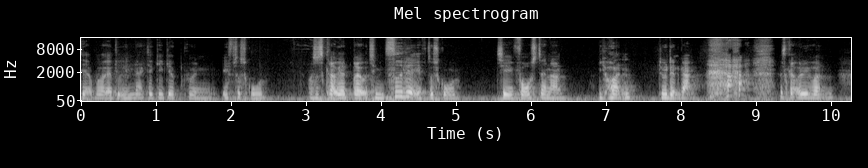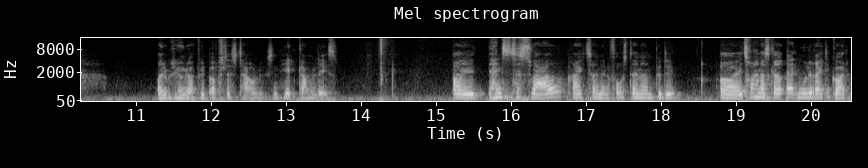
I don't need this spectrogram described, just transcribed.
der hvor jeg blev indlagt, der gik jeg på en efterskole. Og så skrev jeg et brev til min tidligere efterskole, til forstanderen i hånden. Det var dengang. jeg skrev det i hånden. Og det blev hængt op på en opslagstavle, sådan helt gammeldags. Og øh, han så svarede rektoren eller forstanderen på det. Og jeg tror, han har skrevet alt muligt rigtig godt.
